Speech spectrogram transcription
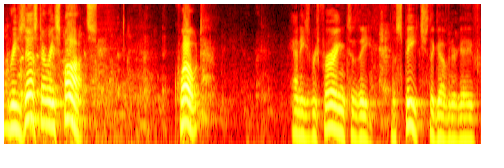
resist a response. Quote, and he's referring to the, the speech the governor gave.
